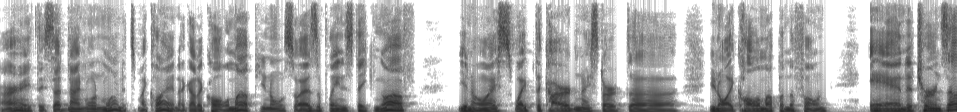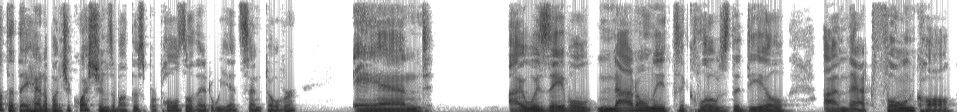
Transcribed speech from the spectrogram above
all right, they said nine one one. It's my client. I got to call them up, you know. So as the plane is taking off, you know, I swipe the card and I start, uh, you know, I call them up on the phone, and it turns out that they had a bunch of questions about this proposal that we had sent over, and I was able not only to close the deal on that phone call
